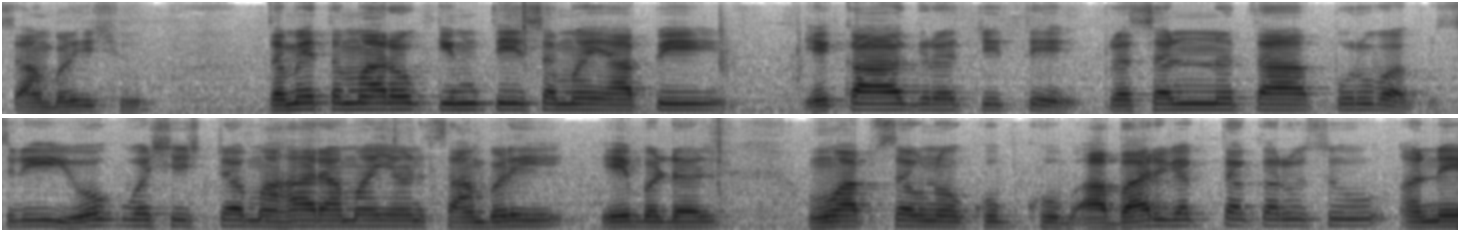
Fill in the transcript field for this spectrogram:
સાંભળીશું. તમે તમારો કિંમતી સમય આપી એકાગ્ર ચિત્તે પ્રસન્નતાપૂર્વક શ્રી યોગ વશિષ્ઠ મહારામાયણ સાંભળી એ બદલ હું આપ સૌનો ખૂબ ખૂબ આભાર વ્યક્ત કરું છું અને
